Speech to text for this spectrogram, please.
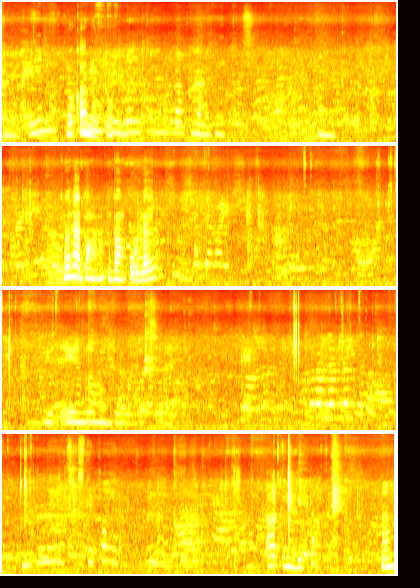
oh, ayan mo. Magkano to? Wala bang ibang kulay? So, lang ang bubuksan. Naku na yun, 65. R&B pa. Ha? Huh?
